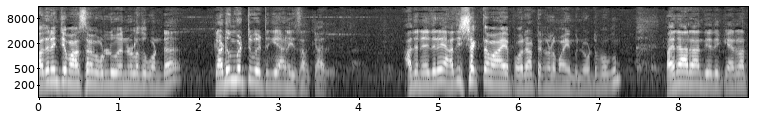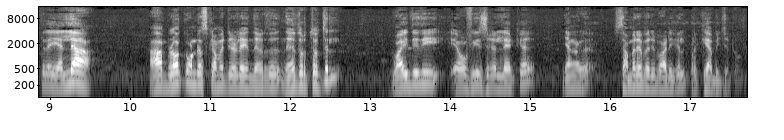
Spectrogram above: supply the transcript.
പതിനഞ്ച് മാസമേ ഉള്ളൂ എന്നുള്ളത് കൊണ്ട് കടുംവെട്ട് വെട്ടുകയാണ് ഈ സർക്കാർ അതിനെതിരെ അതിശക്തമായ പോരാട്ടങ്ങളുമായി മുന്നോട്ട് പോകും. പതിനാറാം തീയതി കേരളത്തിലെ എല്ലാ ആ ബ്ലോക്ക് കോൺഗ്രസ് കമ്മിറ്റിയുടെ നേതൃത്വത്തിൽ വൈദ്യുതി ഓഫീസുകളിലേക്ക് ഞങ്ങൾ സമരപരിപാടികൾ പ്രഖ്യാപിച്ചിട്ടുണ്ട്.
